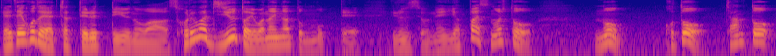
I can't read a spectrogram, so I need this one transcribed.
やりたいことやっちゃってるっていうのは、それは自由とは言わないなと思っているんですよね。やっぱりその人のことをちゃんと、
